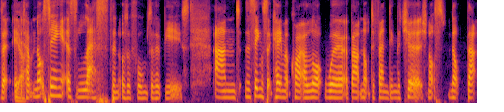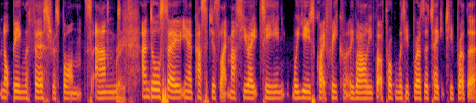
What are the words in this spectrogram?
that it yeah. happened, not seeing it as less than other forms of abuse. And the things that came up quite a lot were about not defending the church, not not that not being the first response, and right. and also you know passages like Matthew 18 were used quite frequently. Well, you've got a problem with your brother, take it to your brother.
